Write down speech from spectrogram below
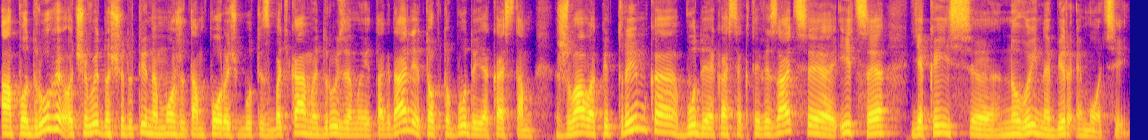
А по-друге, очевидно, що дитина може там поруч бути з батьками, друзями і так далі. Тобто буде якась там жвава підтримка, буде якась активізація, і це якийсь е, новий набір емоцій.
